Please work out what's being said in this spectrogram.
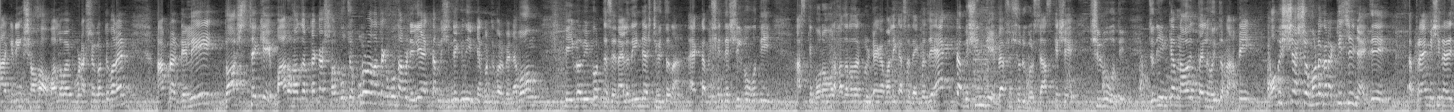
মার্কেটিং সহ ভালোভাবে প্রোডাকশন করতে পারেন, আপনার ডেলি দশ থেকে বারো হাজার টাকা, সর্বোচ্চ পনেরো হাজার টাকার মতো আপনি ডেলি একটা মেশিন দিয়ে কিন্তু ইনকাম করতে পারবেন এবং এইভাবেই করতেছে নাহলে তো ইন্ডাস্ট্রি হইতো না। একটা মেশিন দিয়ে শিল্পপতি আজকে বড় বড় হাজার হাজার কোটি টাকা মালিক আছে দেখবে যে একটা মেশিন দিয়ে ব্যবসা শুরু করছে, আজকে সে শিল্পপতি। যদি ইনকাম না হয়, তাহলে হইতো না। আপনি অবিশ্বাস্য মনে করার কিছুই নাই যে প্রাইম মেশিনারিজ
